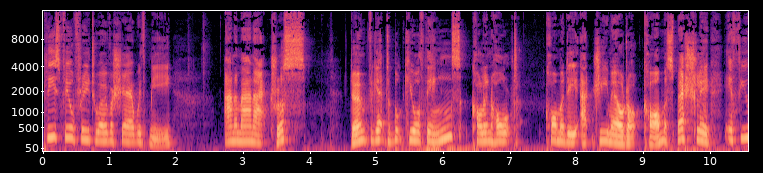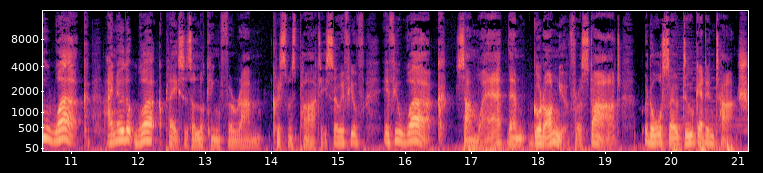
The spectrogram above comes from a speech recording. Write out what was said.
Please feel free to overshare with me, Anna Mann Actress. Don't forget to book your things, Colin Hoult comedy at gmail.com, especially if you work. I know that workplaces are looking for um, Christmas parties. So if you if you work somewhere, then good on you for a start. But also do get in touch.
